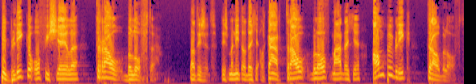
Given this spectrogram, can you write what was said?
publieke, officiële trouwbelofte. Dat is het. Het is maar niet dat je elkaar trouw belooft, maar dat je aan publiek trouw belooft.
